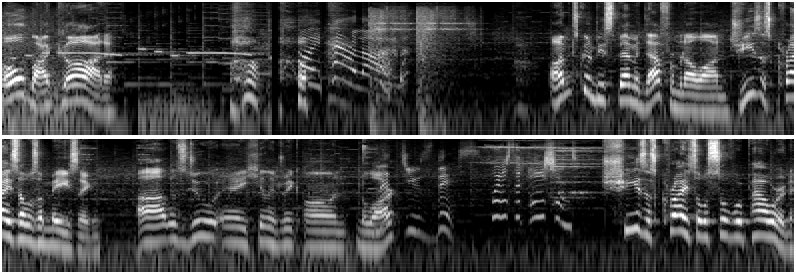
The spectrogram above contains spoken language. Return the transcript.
Oh my god. I'm just gonna be spamming that from now on. Jesus Christ, that was amazing. Uh, let's do a healing drink on Noir. Let's use this. Where's the patient? Jesus Christ, that was so overpowered.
